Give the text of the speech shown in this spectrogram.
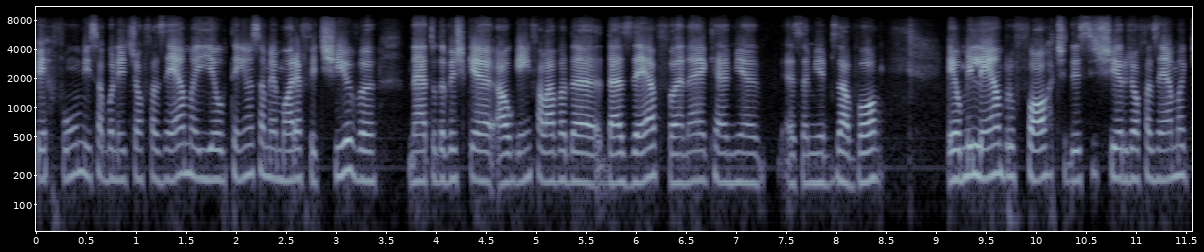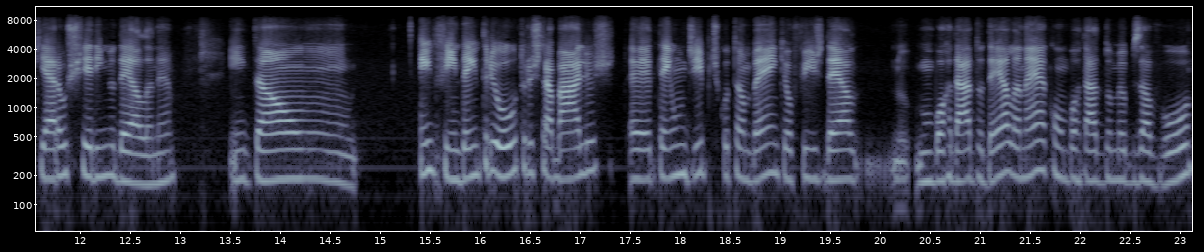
perfume e sabonete de alfazema e eu tenho essa memória afetiva, né? Toda vez que alguém falava da, da Zefa, né, que é a minha essa minha bisavó, eu me lembro forte desse cheiro de alfazema que era o cheirinho dela, né? Então, enfim, dentre outros trabalhos, é, tem um díptico também que eu fiz dela, um bordado dela, né, com o bordado do meu bisavô,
